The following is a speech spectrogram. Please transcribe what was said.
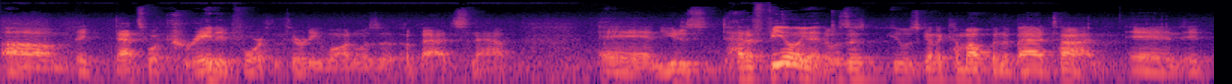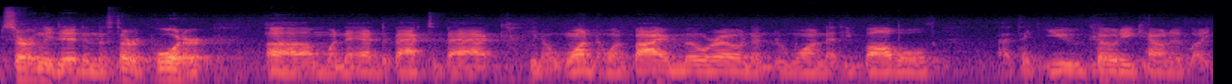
Um, it, that's what created fourth and 31 was a, a, bad snap, and you just had a feeling that it was a, it was going to come up in a bad time, and it certainly did in the third quarter um, when they had the back-to-back. You know, one that went by Milroe, and then the one that he bobbled. I think you, Cody, counted like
